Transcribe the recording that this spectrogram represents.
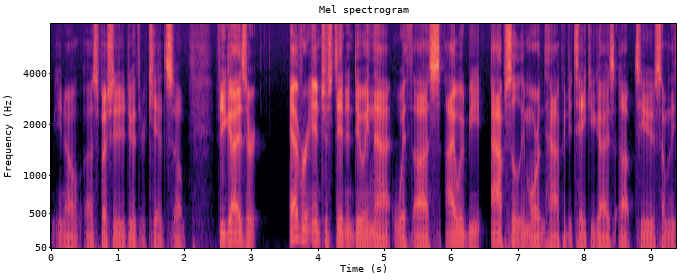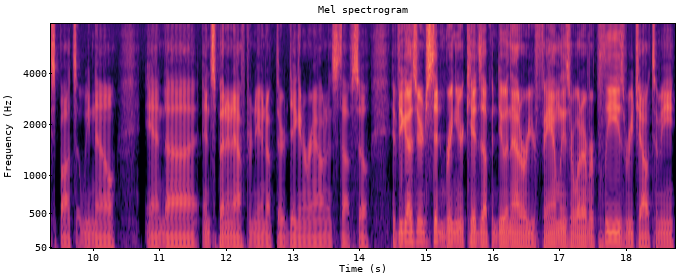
You know, especially to do with your kids. So if you guys are ever interested in doing that with us, I would be absolutely more than happy to take you guys up to some of these spots that we know and uh, and spend an afternoon up there digging around and stuff. So if you guys are interested in bringing your kids up and doing that, or your families or whatever, please reach out to me.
